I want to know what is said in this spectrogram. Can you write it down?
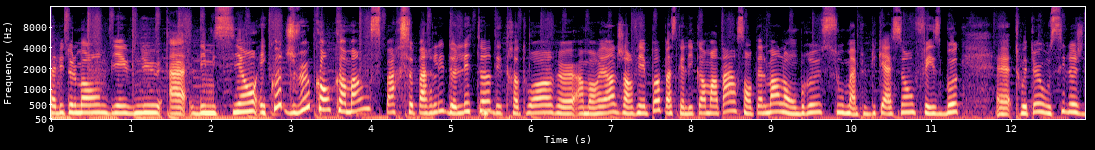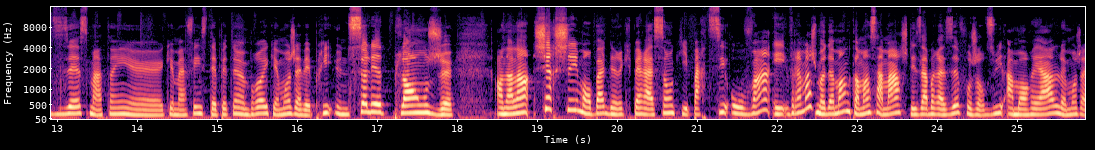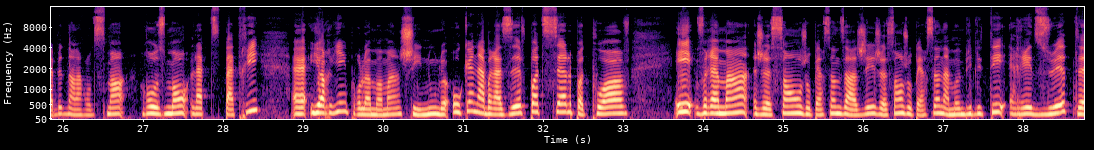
Salut tout le monde, bienvenue à l'émission. Écoute, je veux qu'on commence par se parler de l'état des trottoirs euh, à Montréal. J'en reviens pas parce que les commentaires sont tellement nombreux sous ma publication Facebook, euh, Twitter aussi. Là, je disais ce matin euh, que ma fille s'était pété un bras et que moi j'avais pris une solide plonge en allant chercher mon bac de récupération qui est parti au vent. Et vraiment, je me demande comment ça marche, les abrasifs aujourd'hui à Montréal. Moi, j'habite dans l'arrondissement Rosemont, la petite patrie. Il n'y a rien pour le moment chez nous. Aucun abrasif, pas de sel, pas de poivre. Et vraiment, je songe aux personnes âgées, je songe aux personnes à mobilité réduite.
